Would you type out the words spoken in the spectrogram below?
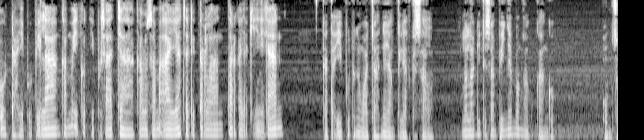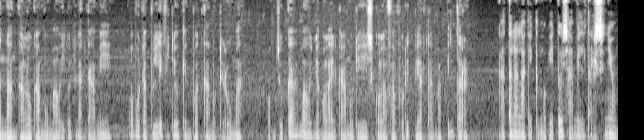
Udah ibu bilang kamu ikut ibu saja. Kalau sama ayah jadi terlantar kayak gini kan? Kata ibu dengan wajahnya yang terlihat kesal. Lelaki di sampingnya mengangguk-angguk. Om senang kalau kamu mau ikut dengan kami. Om udah beli video game buat kamu di rumah. Om juga mau nyekolahin kamu di sekolah favorit biar tambah pinter. Kata lelaki gemuk itu sambil tersenyum.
